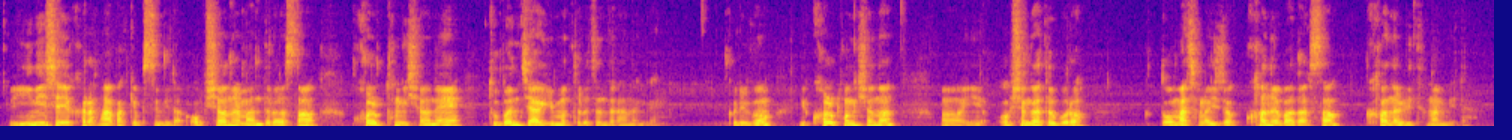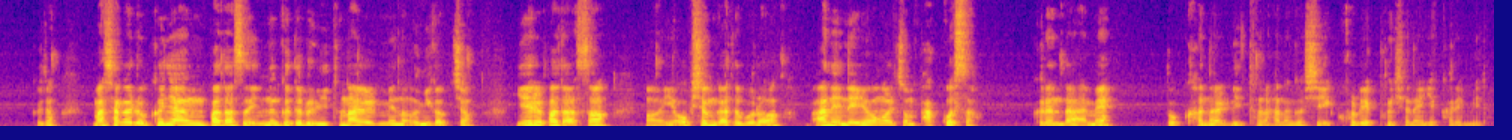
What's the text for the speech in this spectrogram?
이니시의 역할은 하나밖에 없습니다. 옵션을 만들어서 콜 펑션의 두 번째 아규먼트를 전달하는 거예요. 그리고 이 콜 펑션은 어, 이 옵션과 더불어 또 마찬가지죠. conn을 받아서 conn을 리턴합니다. 그죠? 마찬가지로 그냥 받아서 있는 그대로 리턴하면 의미가 없죠. 얘를 받아서 어, 이 옵션과 더불어 안에 내용을 좀 바꿔서 그런 다음에 또 conn을 리턴하는 것이 callback function의 역할입니다.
